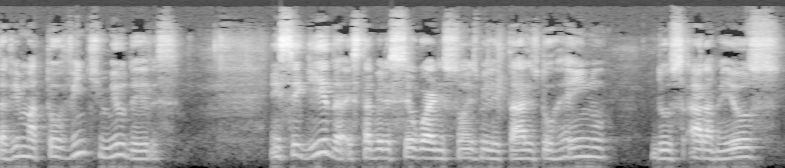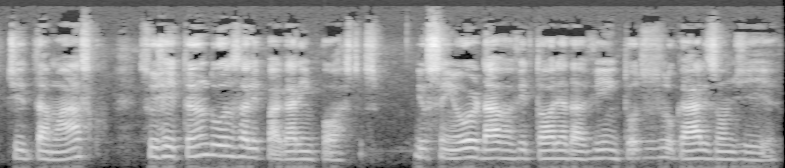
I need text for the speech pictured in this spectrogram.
Davi matou vinte mil deles. Em seguida, estabeleceu guarnições militares do reino dos arameus de Damasco, sujeitando-os a lhe pagar impostos. E o Senhor dava vitória a Davi em todos os lugares onde ia.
